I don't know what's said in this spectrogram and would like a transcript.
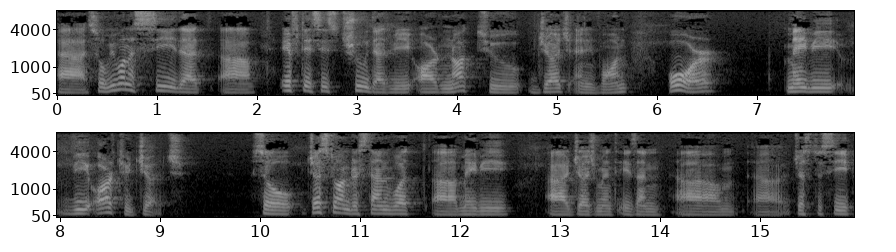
Uh, so we want to see that uh, if this is true, that we are not to judge anyone, or maybe we are to judge. So just to understand what uh, maybe uh, judgment is and um, uh, just to see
